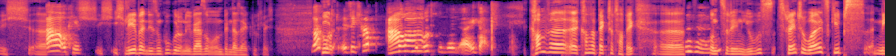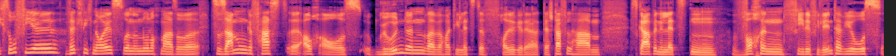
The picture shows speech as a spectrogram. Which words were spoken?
Ich, äh, Ah, okay. ich, ich, ich lebe in diesem Google-Universum und bin da sehr glücklich. Na Gut. gut, also ich habe Aber- ja, egal. Kommen wir, äh, kommen wir back to topic. Äh, Mhm. Und zu den News. Stranger Worlds gibt's nicht so viel wirklich Neues, sondern nur noch mal so zusammengefasst, äh, auch aus Gründen, weil wir heute die letzte Folge der, der Staffel haben. Es gab in den letzten Wochen viele, viele Interviews,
